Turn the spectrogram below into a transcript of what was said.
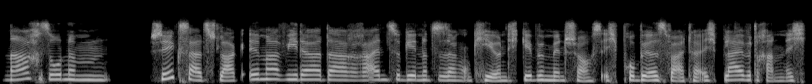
nach so einem Schicksalsschlag, immer wieder da reinzugehen und zu sagen, okay, und ich gebe mir eine Chance, ich probiere es weiter, ich bleibe dran, ich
